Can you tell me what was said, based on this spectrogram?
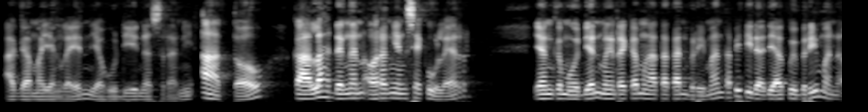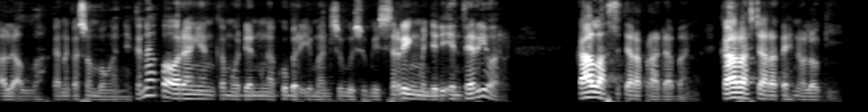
agama yang lain, Yahudi, Nasrani, atau kalah dengan orang yang sekuler, yang kemudian mereka mengatakan beriman tapi tidak diakui beriman oleh Allah karena kesombongannya. Kenapa orang yang kemudian mengaku beriman sungguh-sungguh sering menjadi inferior? kalah secara peradaban, kalah secara teknologi.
